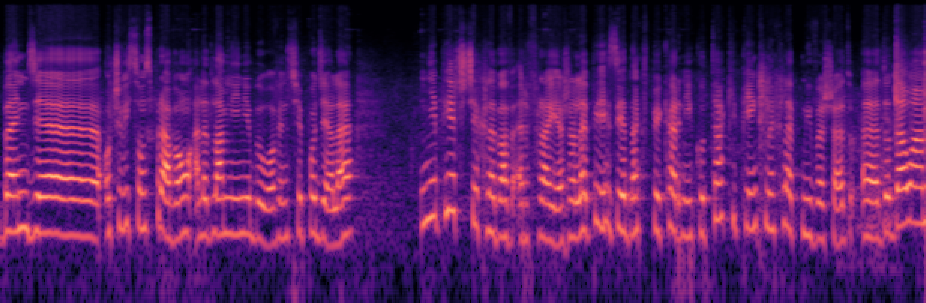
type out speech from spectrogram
będzie oczywistą sprawą, ale dla mnie nie było, więc się podzielę. Nie pieczcie chleba w airfryerze, lepiej jest jednak w piekarniku. Taki piękny chleb mi wyszedł. E, dodałam,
